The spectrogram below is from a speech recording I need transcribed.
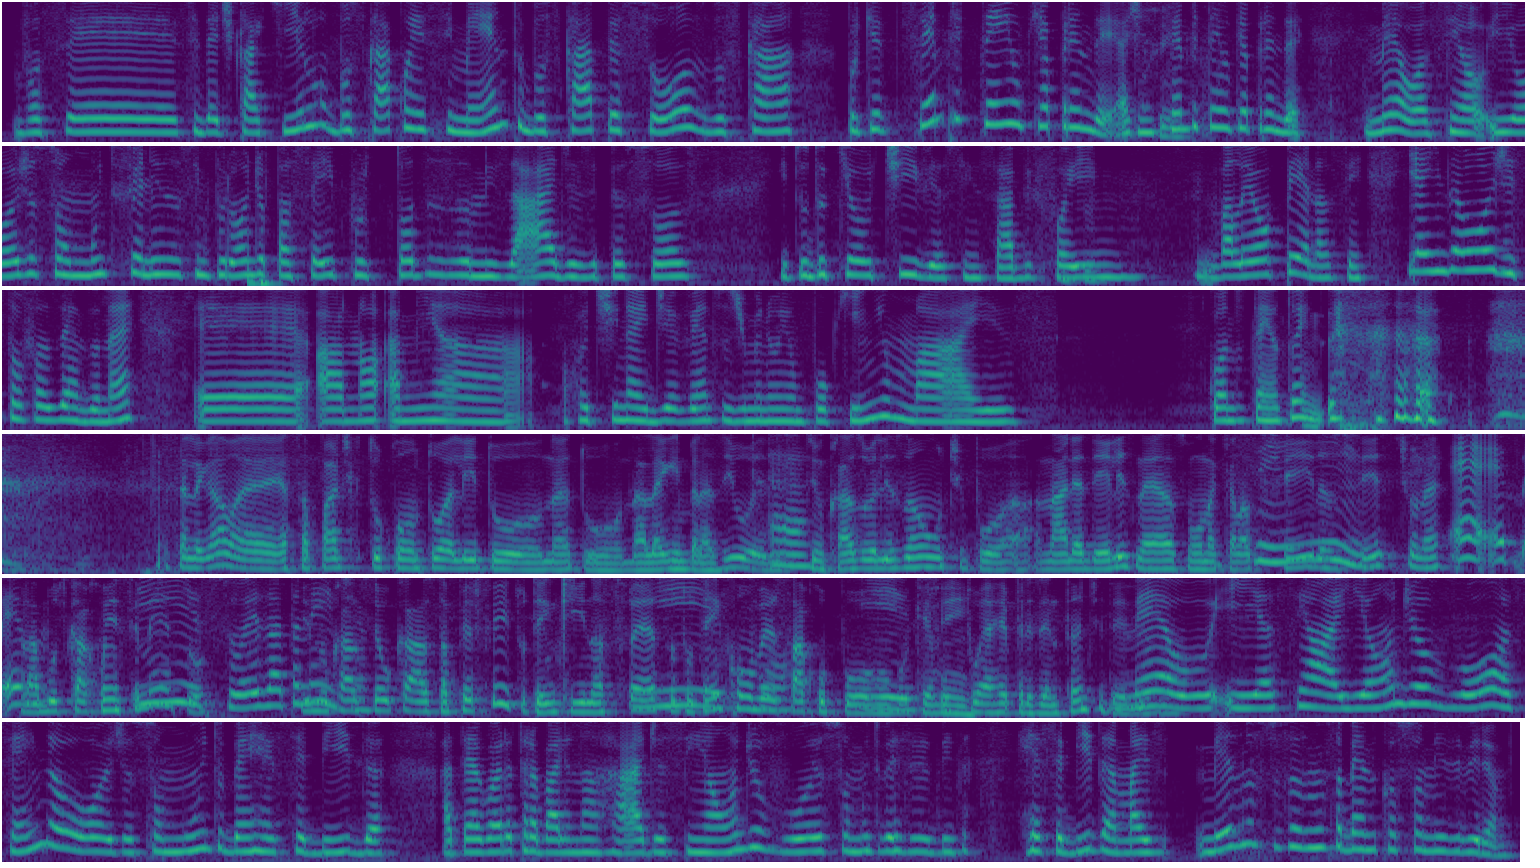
você se dedicar àquilo, buscar conhecimento, buscar pessoas, buscar. Porque sempre tem o que aprender. A gente Sim. sempre tem o que aprender. Meu, assim, ó, e hoje eu sou muito feliz, assim, por onde eu passei, por todas as amizades e pessoas e tudo que eu tive, assim, sabe? Foi. Valeu a pena, assim. E ainda hoje estou fazendo, né? É, a, no- a minha rotina aí de eventos diminui um pouquinho, mas quando tem, eu tô indo. Isso é legal, é essa parte que tu contou ali do, né, do, da Leg em Brasil, eles É. têm um caso, eles vão, tipo, na área deles, né, elas vão naquelas Sim. feiras têxtil, né, É, é, é pra buscar conhecimento. Isso, E exatamente. no caso do teu caso, tá perfeito, tu tem que ir nas festas, tu tem que Isso, conversar com o povo, isso. porque Sim. tu é representante deles. né? Meu, e assim, ó, e onde eu vou, assim, ainda hoje eu sou muito bem recebida. Até agora eu trabalho na rádio, assim, aonde eu vou eu sou muito bem recebida, recebida, mas mesmo as pessoas não sabendo que eu sou Miss Ibirama.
